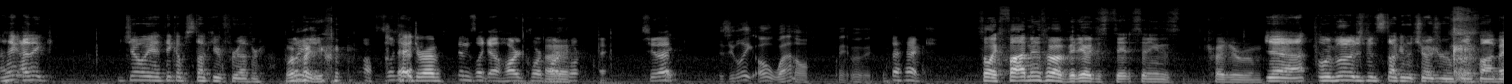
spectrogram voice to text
I think I think Joey, I think I'm stuck here forever. Where Look are you? Oh, look Hey, at Jerome. Plankton's like a hardcore Oh, parkour. guy. See that? Is he like? Oh wow. Wait, wait, wait. What the heck? So like five minutes of our video just sit, sitting in this treasure room. Yeah, we've literally just been stuck in the treasure room for like five Wait,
